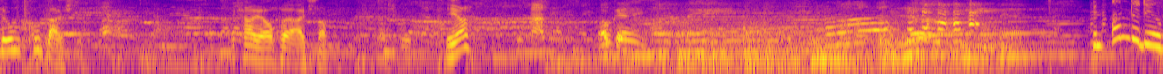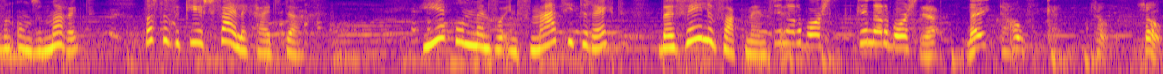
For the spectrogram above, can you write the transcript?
Niks doen, goed luisteren. Ik ga je helpen uitstappen. Ja? Oké. Een onderdeel van onze markt was de Verkeersveiligheidsdag. Hier kon men voor informatie terecht bij vele Kin vakmensen. naar de borst. Kin naar de borst. Ja. Nee, de hoofd. Kijk, Zo. Zo.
